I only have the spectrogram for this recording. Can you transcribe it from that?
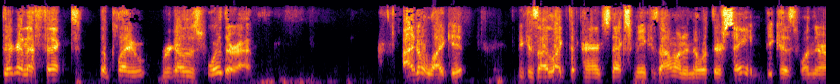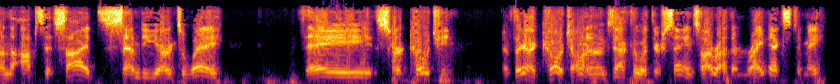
they're going to affect the play regardless of where they're at. I don't like it because I like the parents next to me because I want to know what they're saying. Because when they're on the opposite side, 70 yards away, they start coaching. If they're going to coach, I want to know exactly what they're saying. So I rather them right next to me.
